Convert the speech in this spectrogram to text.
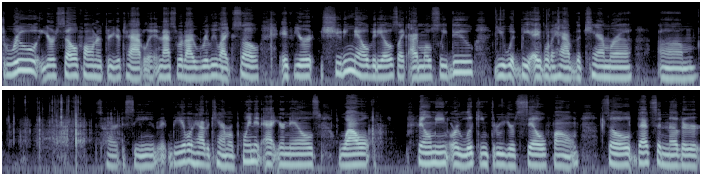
through your cell phone or through your tablet and that's what I really like. So if you're shooting nail videos like I mostly do you would be able to have the camera um, it's hard to see be able to have the camera pointed at your nails while filming or looking through your cell phone so that's another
